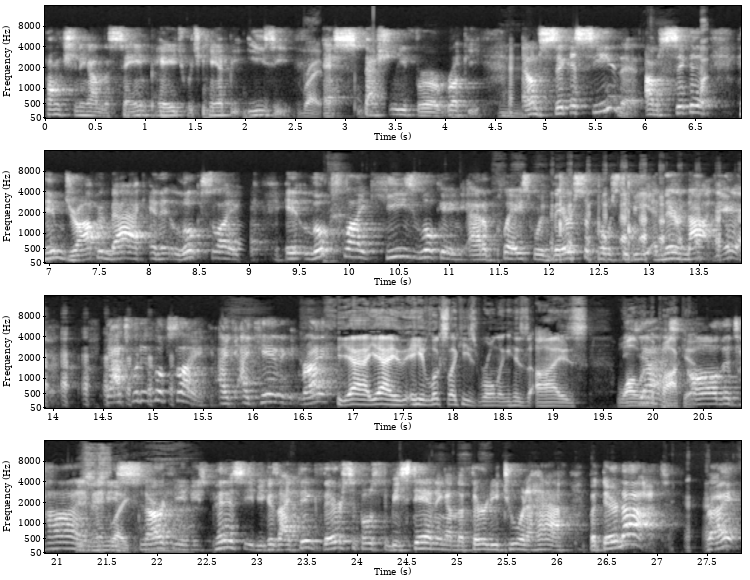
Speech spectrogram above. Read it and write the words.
functioning on the same page, which can't be easy, Right. Especially for a rookie. And I'm sick of seeing it. I'm sick of him dropping back, and it looks like it looks like he's looking at a place where they're supposed to be, and they're not there. That's what it looks like. I, I can't right. yeah, yeah, he, he looks like he's rolling his eyes while yes, in the pocket. all the time. He's and he's like, snarky and he's pissy because I think they're supposed to be standing on the 32 and a half, but they're not, right?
